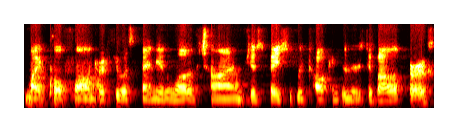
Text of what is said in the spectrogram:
My co-founder, he was spending a lot of time just basically talking to these developers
